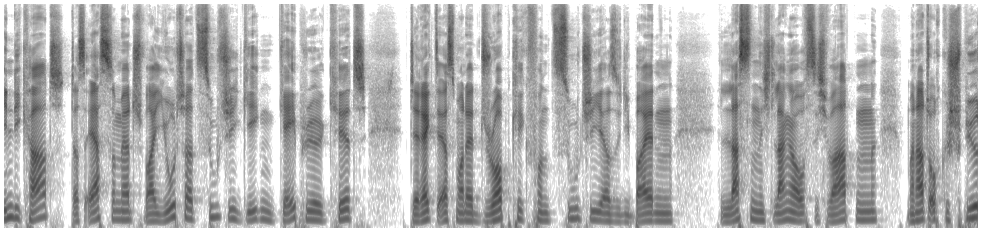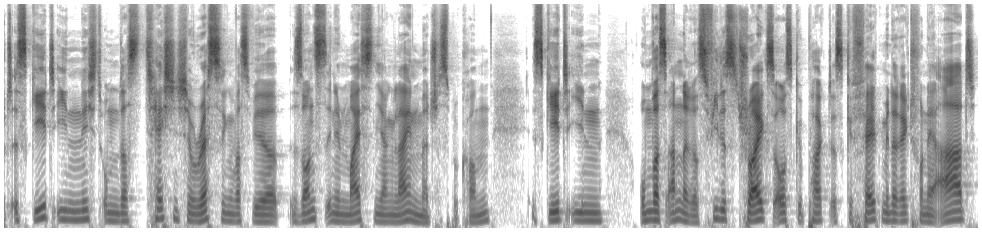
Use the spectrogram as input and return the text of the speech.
in. Das erste Match war Yota Tsuji gegen Gabriel Kidd. Direkt erstmal der Dropkick von Tsuji. Also die beiden lassen nicht lange auf sich warten. Man hat auch gespürt, es geht ihnen nicht um das technische Wrestling, was wir sonst in den meisten Young Lion Matches bekommen. Es geht ihnen um was anderes. Viele Strikes ausgepackt, es gefällt mir direkt von der Art.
